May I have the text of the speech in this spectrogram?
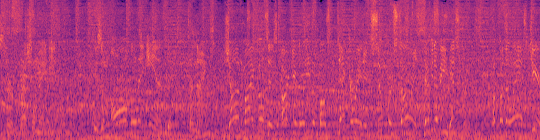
Mr. WrestleMania. Is it all going to end tonight? Shawn Michaels is arguably the most decorated superstar in WWE history. But for the last year,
